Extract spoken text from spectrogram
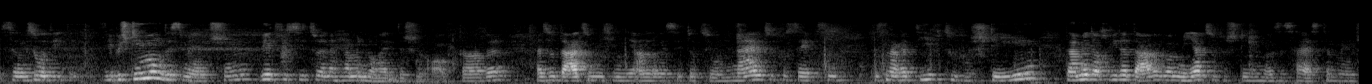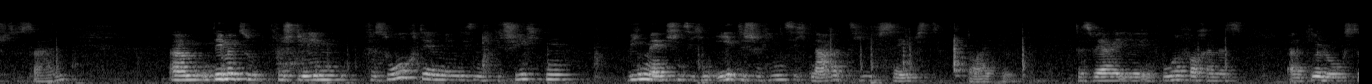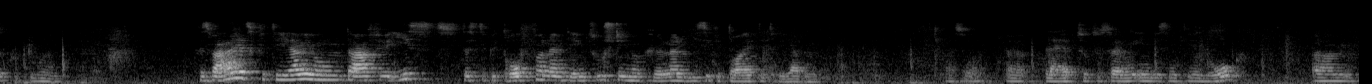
sagen so, die, die Bestimmung des Menschen wird für sie zu einer hermeneutischen Aufgabe, also dazu mich in die andere Situation hineinzuversetzen, das Narrativ zu verstehen, damit auch wieder darüber mehr zu verstehen, was es heißt, ein Mensch zu sein. Ähm, indem man zu verstehen versucht, eben in diesen Geschichten, wie Menschen sich in ethischer Hinsicht narrativ selbst deuten. Das wäre ihr Entwurf auch eines äh, Dialogs der Kulturen. Das Wahrheitskriterium dafür ist, dass die Betroffenen dem zustimmen können, wie sie gedeutet werden. Also äh, bleibt sozusagen in diesem Dialog. Ähm,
